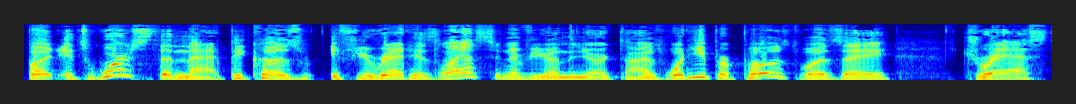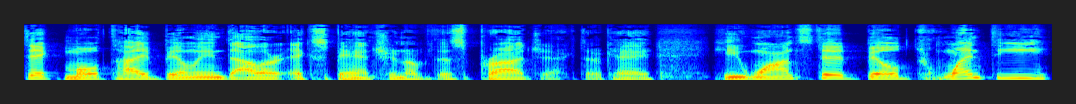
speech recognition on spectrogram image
but it's worse than that because if you read his last interview in the New York Times, what he proposed was a drastic multi-billion dollar expansion of this project, okay? He wants to build 20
